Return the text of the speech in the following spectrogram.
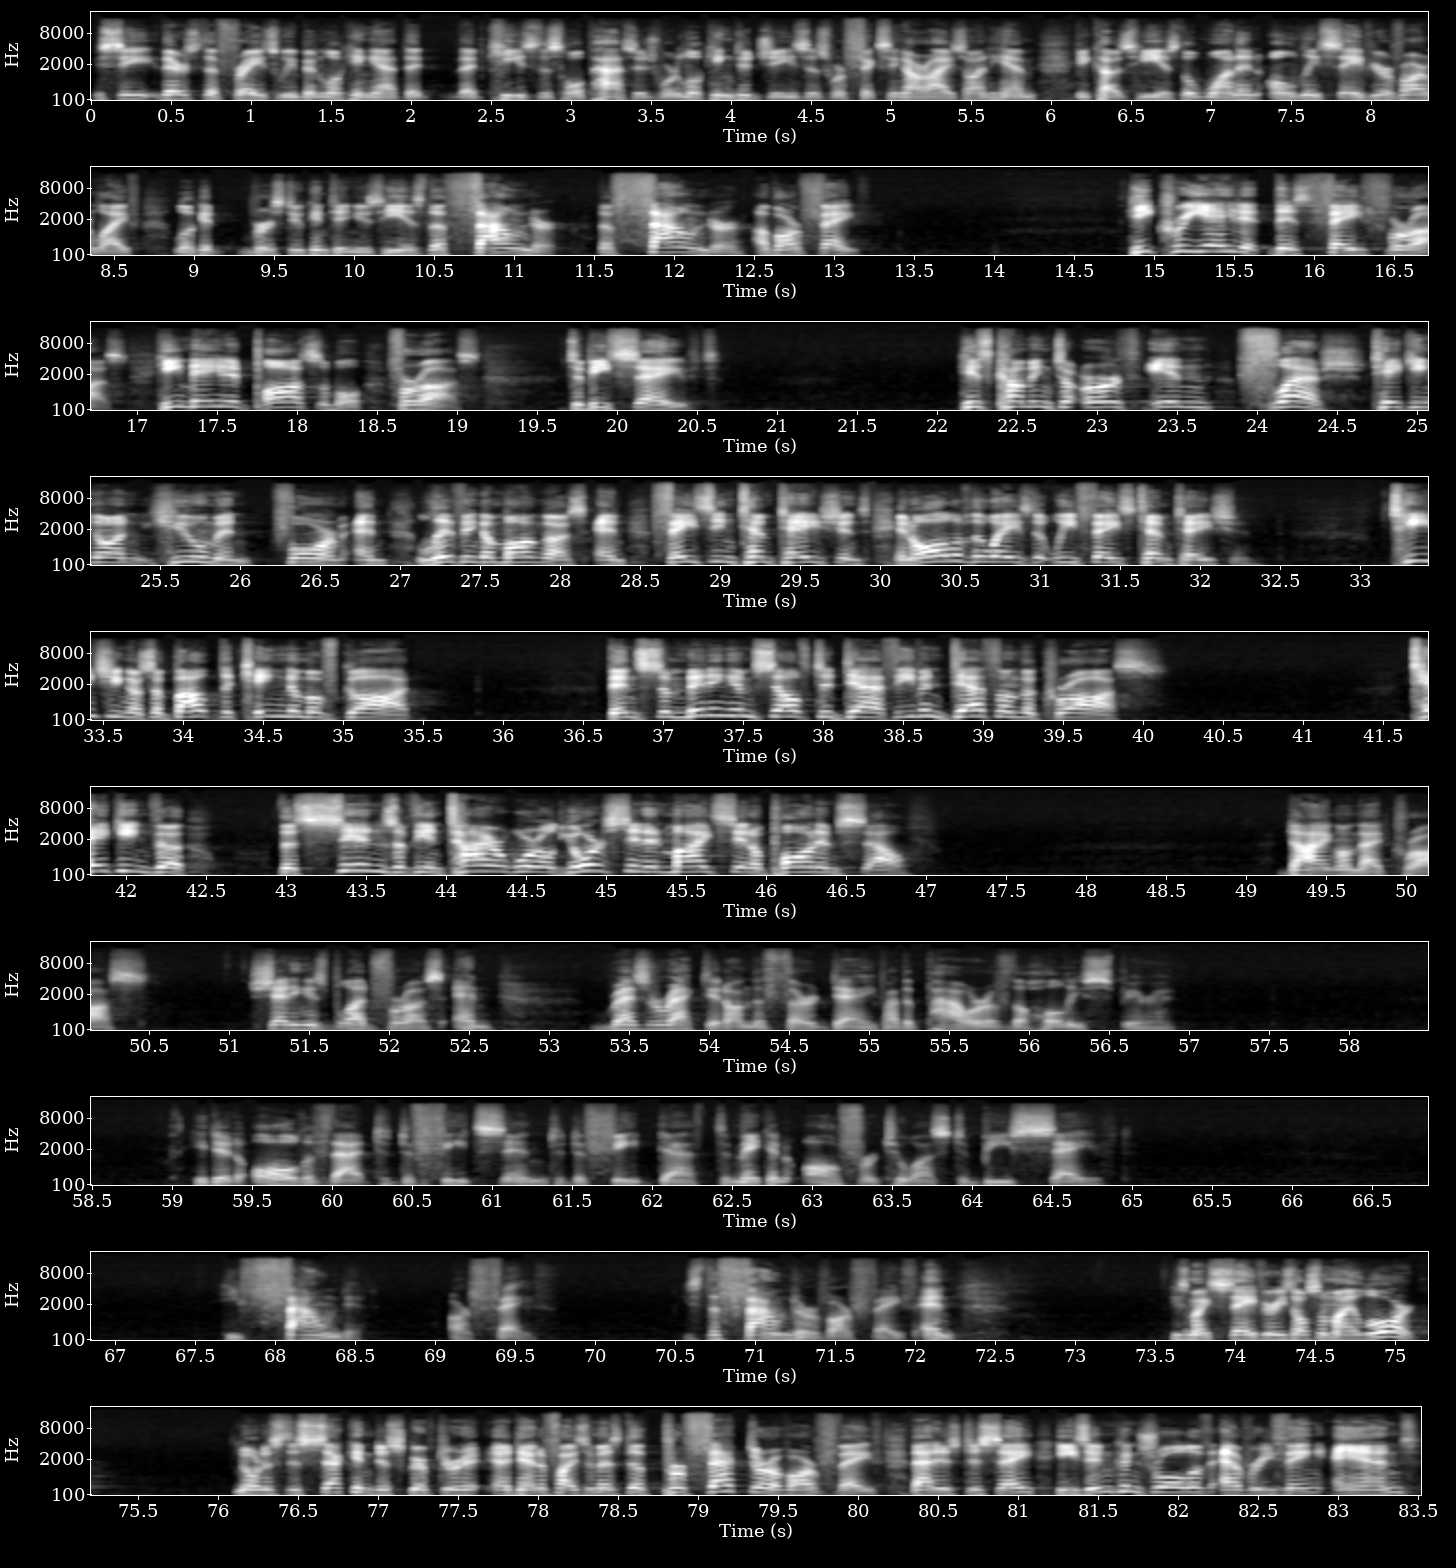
You see, there's the phrase we've been looking at that, that keys this whole passage. We're looking to Jesus. We're fixing our eyes on him because he is the one and only Savior of our life. Look at verse 2 continues. He is the founder, the founder of our faith. He created this faith for us, He made it possible for us to be saved his coming to earth in flesh, taking on human form and living among us and facing temptations in all of the ways that we face temptation, teaching us about the kingdom of God, then submitting himself to death, even death on the cross, taking the, the sins of the entire world, your sin and my sin, upon himself, dying on that cross shedding his blood for us, and resurrected on the third day by the power of the Holy Spirit. He did all of that to defeat sin, to defeat death, to make an offer to us to be saved. He founded our faith. He's the founder of our faith. And He's my Savior, He's also my Lord. Notice the second descriptor identifies him as the perfecter of our faith. That is to say, he's in control of everything and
